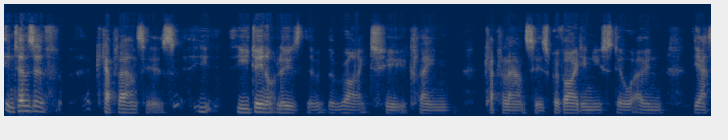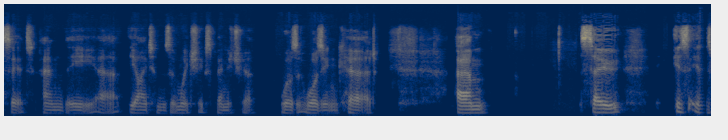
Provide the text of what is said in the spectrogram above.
in terms of capital allowances, you, you, do not lose the, the right to claim capital allowances providing you still own the asset and the uh, the items in which expenditure was was incurred. Um, so, is it's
